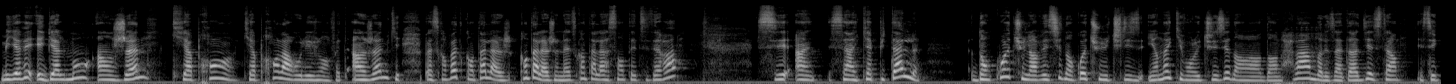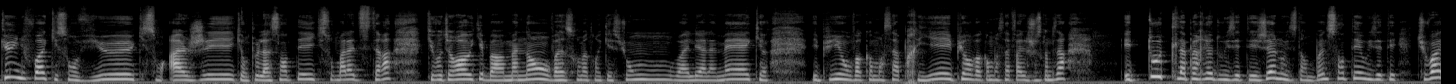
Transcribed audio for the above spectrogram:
Mais il y avait également un jeune qui apprend, qui apprend la religion, en fait. Un jeune qui. Parce qu'en fait, quand tu la, la jeunesse, quand as la santé, etc., c'est un, un capital dans quoi tu l'investis, dans quoi tu l'utilises. Il y en a qui vont l'utiliser dans, le haram, dans les interdits, etc. Et c'est qu'une fois qu'ils sont vieux, qu'ils sont âgés, qui ont peu la santé, qui sont malades, etc., qui vont dire, oh, ok, bah maintenant on va se remettre en question, on va aller à la Mecque, et puis on va commencer à prier, et puis on va commencer à faire des choses comme ça. Et toute la période où ils étaient jeunes, où ils étaient en bonne santé, où ils étaient, tu vois,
